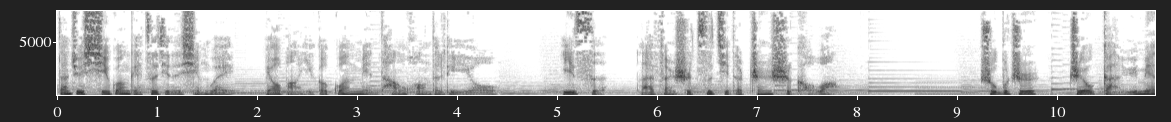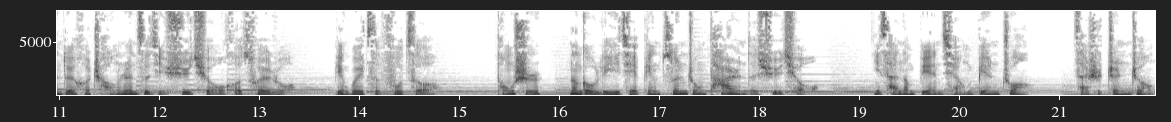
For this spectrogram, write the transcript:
但却习惯给自己的行为标榜一个冠冕堂皇的理由，以此来粉饰自己的真实渴望。殊不知，只有敢于面对和承认自己需求和脆弱，并为此负责，同时能够理解并尊重他人的需求，你才能变强变壮，才是真正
